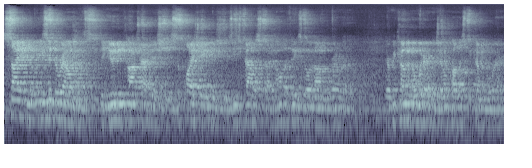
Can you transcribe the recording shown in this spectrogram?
citing the recent derailments, the union contract issues, supply chain issues, East Palestine, and all the things going on with the railroad. They're becoming aware, the general public's becoming aware.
